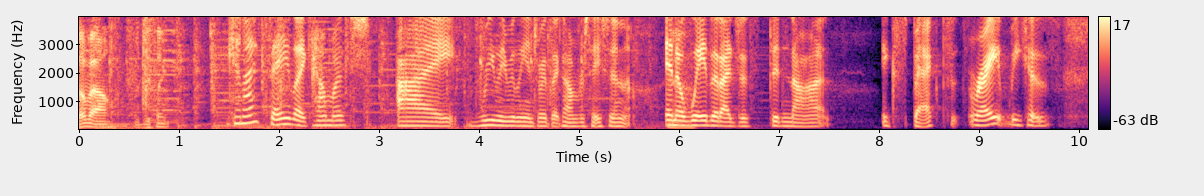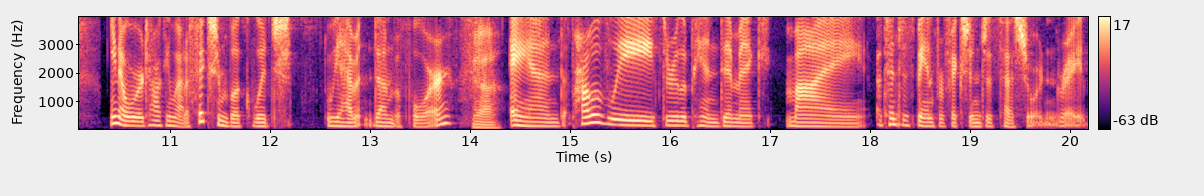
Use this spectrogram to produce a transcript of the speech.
So Val, what do you think? Can I say like how much I really, really enjoyed that conversation in yeah. a way that I just did not expect, right? Because, you know, we were talking about a fiction book, which we haven't done before. Yeah. And probably through the pandemic, my attention span for fiction just has shortened, right?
